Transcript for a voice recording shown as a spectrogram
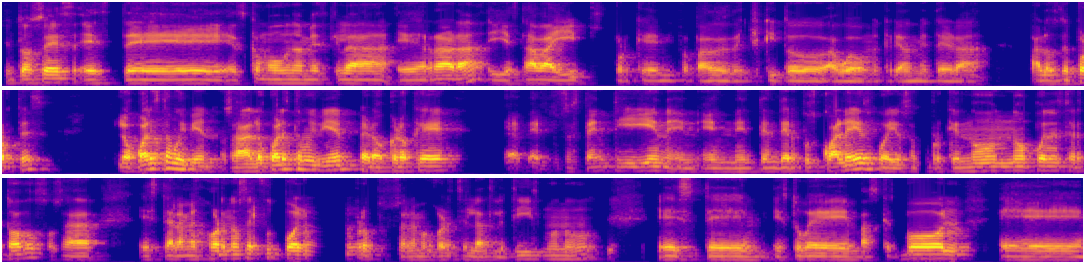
Entonces, este, es como una mezcla eh, rara y estaba ahí pues, porque mi papá desde chiquito a huevo me querían meter a, a los deportes, lo cual está muy bien, o sea, lo cual está muy bien, pero creo que eh, eh, pues está en ti en, en, en entender pues cuál es, güey, o sea, porque no, no pueden ser todos, o sea, este, a lo mejor no es el fútbol, pero pues a lo mejor es el atletismo, ¿no? Este, estuve en básquetbol, eh,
